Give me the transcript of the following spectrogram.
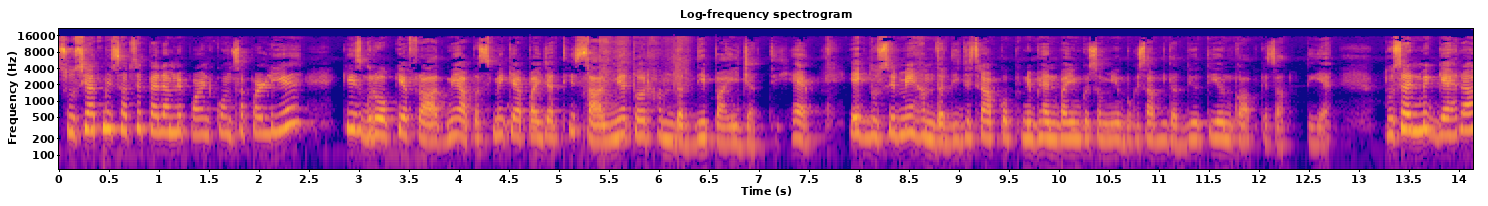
खसूसियात में सबसे पहले हमने पॉइंट कौन सा पढ़ लिया है? कि इस ग्रोह के अफराद में आपस में क्या पाई जाती है? सालमियत और हमदर्दी पाई जाती है। एक दूसरे में हमदर्दी, जिस तरह आपको अपने बहन भाइयों को समी अबू के साथ हमदर्दी होती है, उनको आपके साथ होती है। दूसरा इनमें गहरा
